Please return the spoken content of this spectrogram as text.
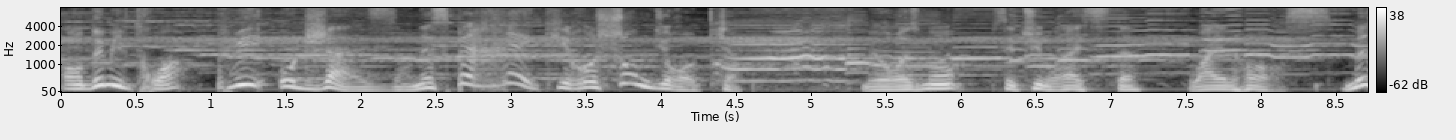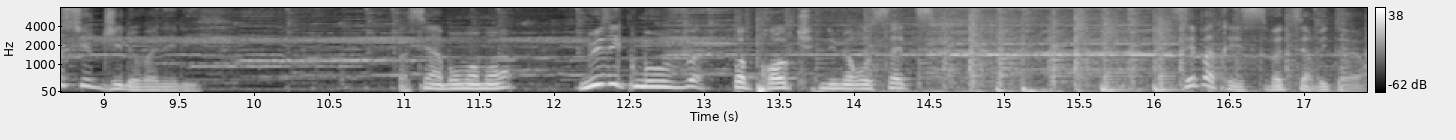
en 2003 puis au jazz. On espérait qu'il rechante du rock. Mais heureusement, ces tubes restent. Wild Horse, Monsieur Gino Vanelli. Passez un bon moment. Music Move, pop rock numéro 7. C'est Patrice, votre serviteur.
